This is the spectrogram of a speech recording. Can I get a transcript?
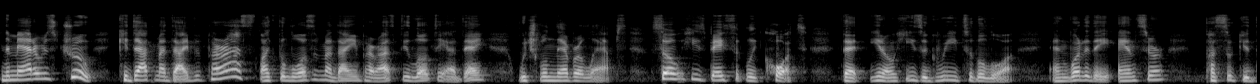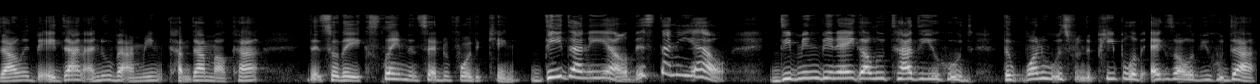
the matter is true. Kidat Madai Paras, like the laws of Madai and Paras, Dilote which will never lapse. So he's basically caught that, you know, he's agreed to the law. And what do they answer? Pasuk Yudalid, Be'edan Anu Amrin Kamdam Malka. So they exclaimed and said before the king, Di Daniel, this Daniel, Di Min Binei Galuta Yehud, the one who is from the people of exile of Yehuda,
